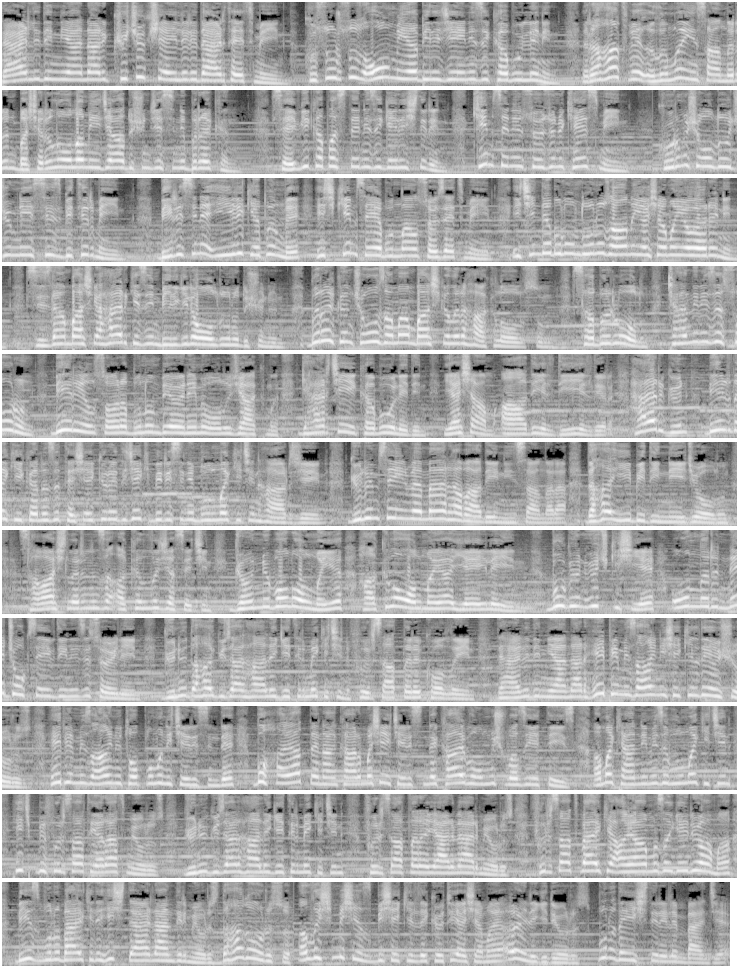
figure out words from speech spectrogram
Değerli dinleyenler küçük şeyleri dert etmeyin. Kusursuz olmayabileceğinizi kabullenin. Rahat ve ılımlı insanların başarılı olamayacağı düşüncesini bırakın. Sevgi kapasitenizi geliştirin. Kimsenin sözünü kesmeyin. Kurmuş olduğu cümleyi siz bitirmeyin. Birisine iyilik yapın ve hiç kimseye bundan söz etmeyin. İçinde bulunduğunuz anı yaşamayı öğrenin. Sizden başka herkesin bilgili olduğunu düşünün. Bırakın çoğu zaman başkaları haklı olsun. Sabırlı olun. Kendinize sorun. Bir yıl sonra bunun bir önemi olacak mı? Gerçeği kabul edin. Yaşam adil değildir. Her gün bir dakikanızı teşekkür edecek birisini bulmak için harcayın. Gülümseyin ve merhaba deyin insanlara. Daha iyi bir dinleyici olun. Savaşlarınızı akıllıca seçin. Gönlü bol olmayı, haklı olmaya yeğleyin. Bugün 3 kişiye onları ne çok sevdiğinizi söyleyin. Günü daha güzel hale getirmek için fırsatları kollayın. Değerli dinleyenler hepimiz aynı şekilde yaşıyoruz. Hepimiz aynı toplumun içerisinde bu hayat denen karmaşa içerisinde kaybolmuş vaziyetteyiz. Ama kendimizi bulmak için hiçbir fırsat yaratmıyoruz. Günü güzel hale getirmek için fırsatlara yer vermiyoruz. Fırsat belki ayağımıza geliyor ama biz bunu belki de hiç değerlendirmiyoruz. Daha doğrusu alışmışız bir şekilde kötü yaşamaya öyle gidiyoruz. Bunu değiştirelim bence.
